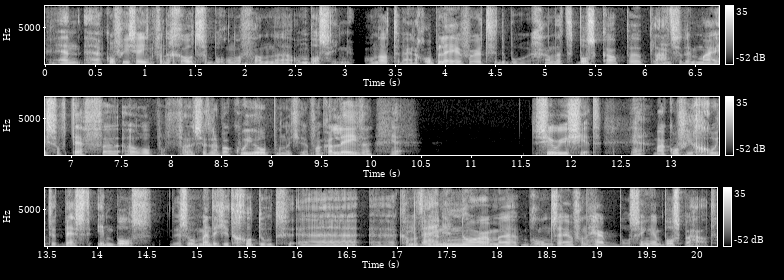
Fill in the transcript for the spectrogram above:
En eh, koffie is een van de grootste bronnen van eh ontbossing. Omdat het te weinig oplevert. De boeren gaan het bos kappen, plaatsen er mais of tef op. Of zetten er wel koeien op, omdat je daarvan kan leven. Ja. Serious shit. Ja. Maar koffie groeit het best in bos. Dus op het moment dat je het goed doet, eh, eh, kan het een enorme bron zijn van herbossing en bosbehoud.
